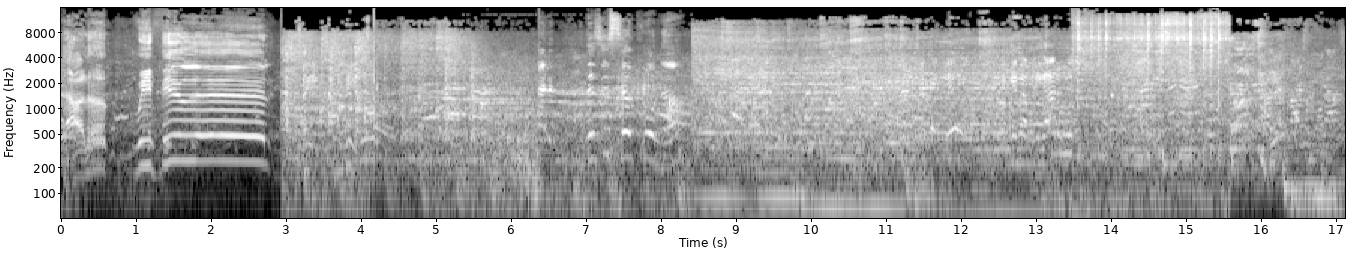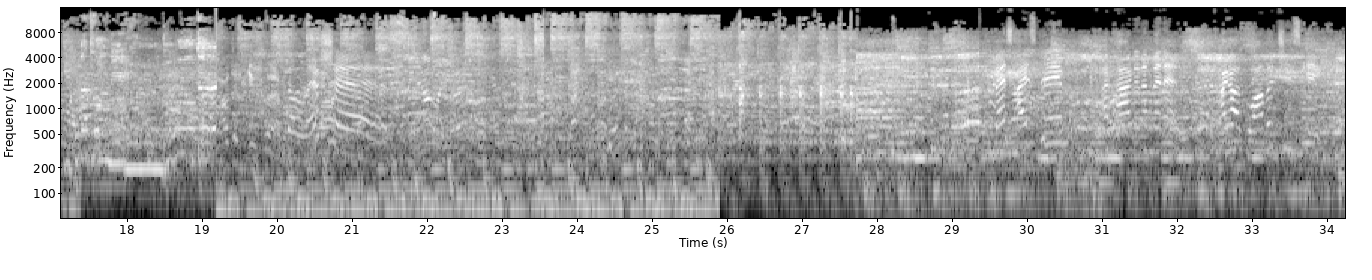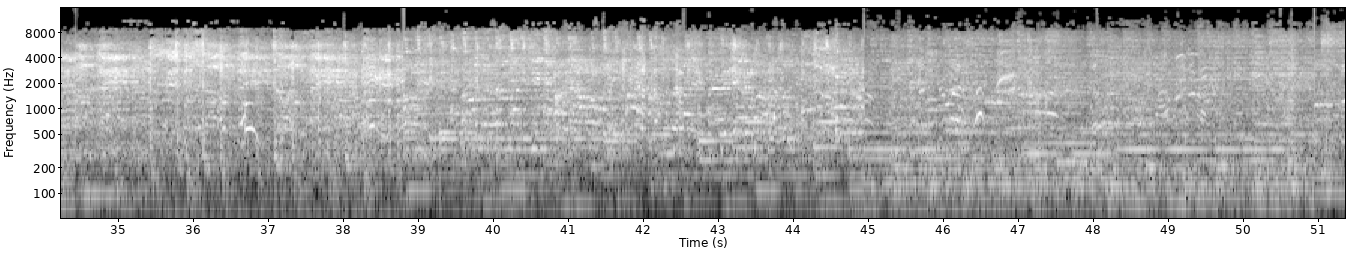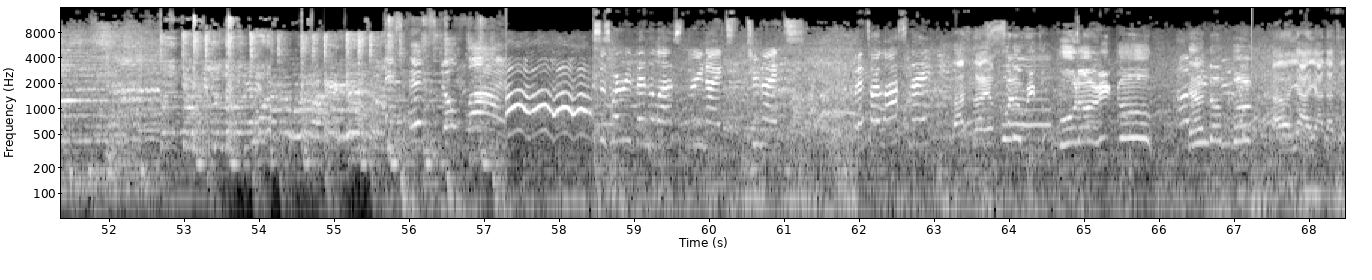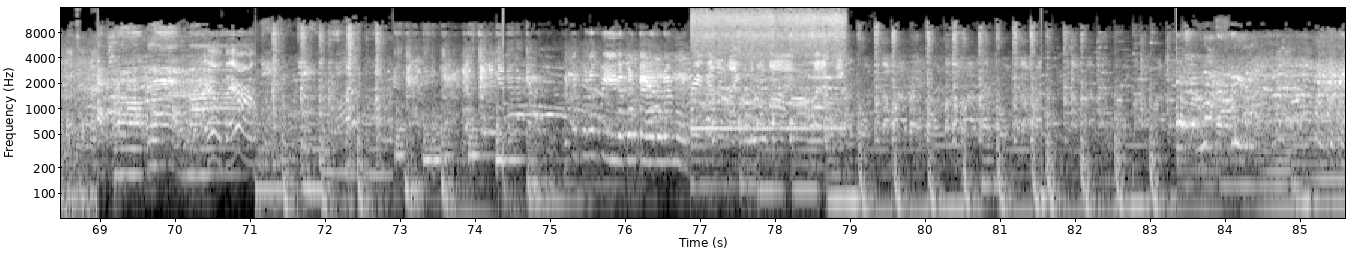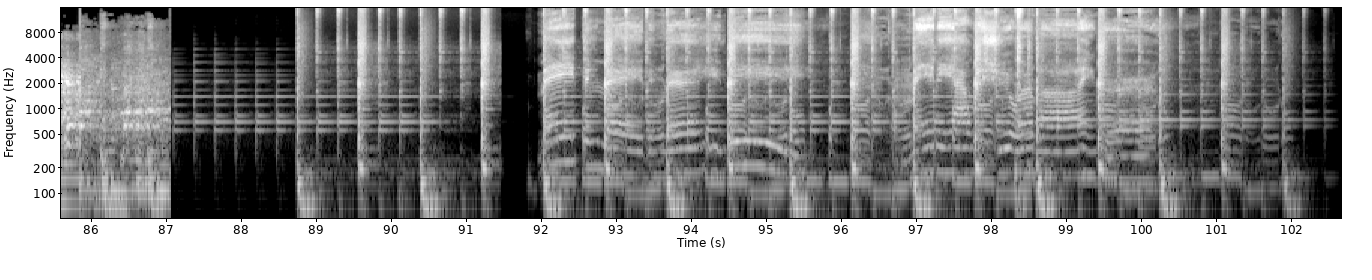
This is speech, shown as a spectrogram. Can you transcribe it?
Now look, we feeling. this is so cool, no? Best Oh, yeah, yeah, that's it, that's it. Ew, there. Porque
